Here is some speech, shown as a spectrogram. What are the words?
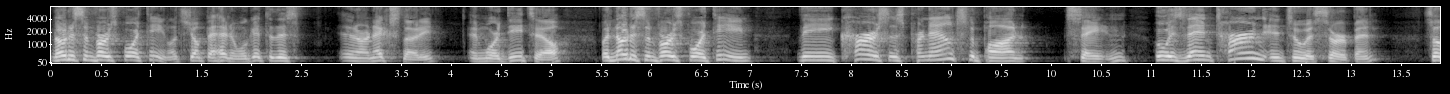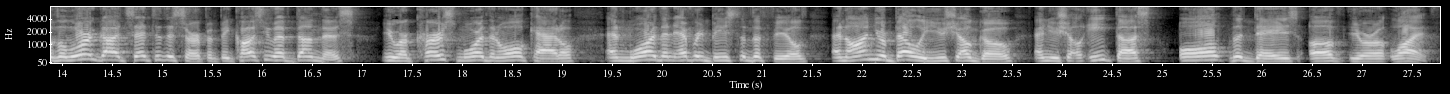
Notice in verse 14, let's jump ahead and we'll get to this in our next study in more detail. But notice in verse 14, the curse is pronounced upon Satan, who is then turned into a serpent. So the Lord God said to the serpent, Because you have done this, you are cursed more than all cattle and more than every beast of the field, and on your belly you shall go, and you shall eat dust all the days of your life.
